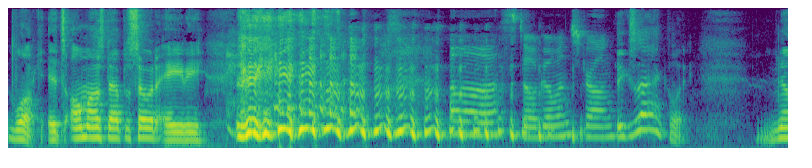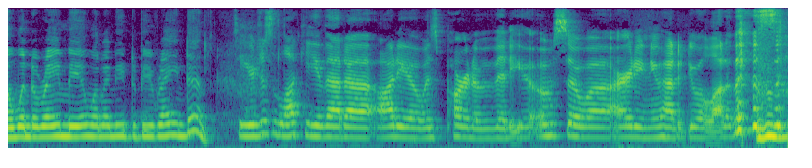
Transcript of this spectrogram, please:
Look, it's almost episode 80. uh, still going strong Exactly. Know when to rein me in when I need to be reined in. So you're just lucky that uh, audio is part of video. So uh, I already knew how to do a lot of this.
